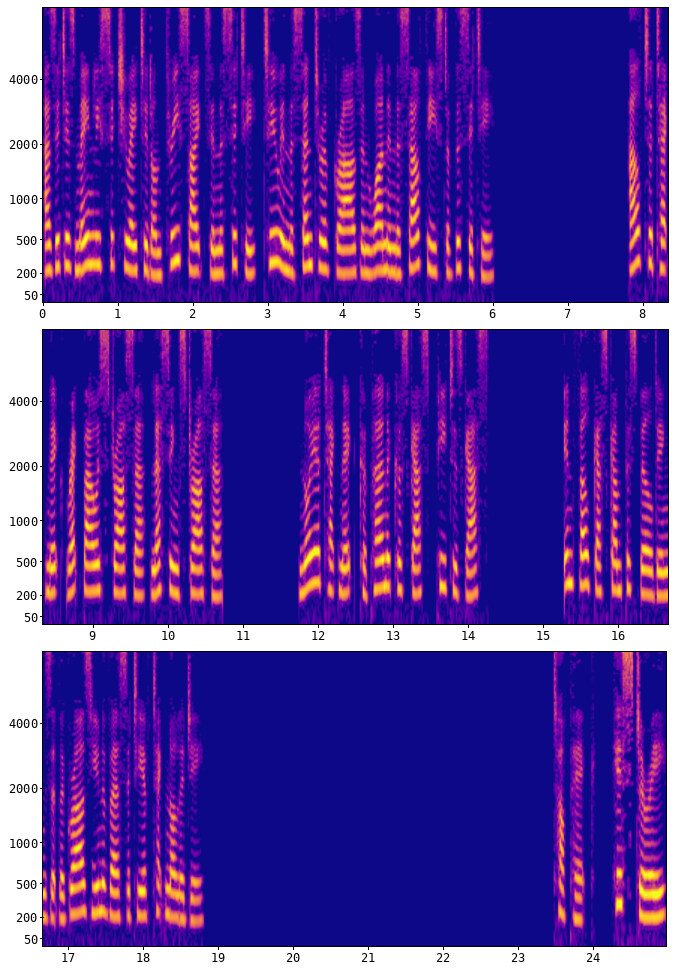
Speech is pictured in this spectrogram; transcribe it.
as it is mainly situated on three sites in the city, two in the center of Graz and one in the southeast of the city. Alte Technik Rechbauerstraße, Lessingstraße Neue Technik Kopernikusgasse, Petersgasse Inffeldgasse campus buildings at the Graz University of Technology. History.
